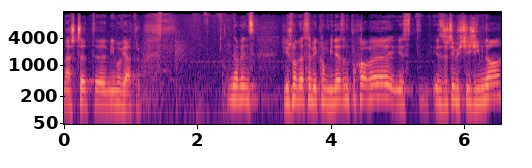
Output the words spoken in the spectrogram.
na szczyt y, mimo wiatru. No więc już mam na sobie kombinezon puchowy, jest, jest rzeczywiście zimno.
